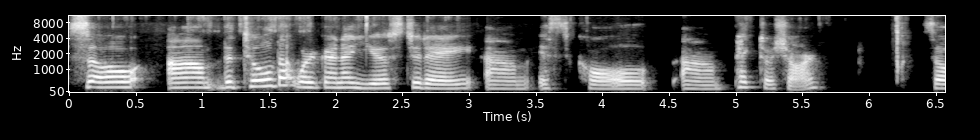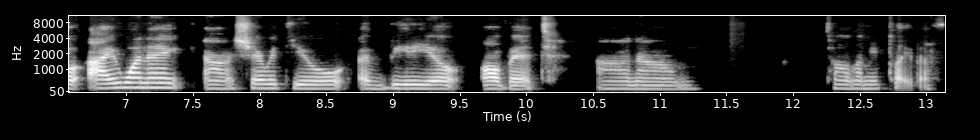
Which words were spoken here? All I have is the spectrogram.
So um, the tool that we're going to use today um, is called um, Piktochart. So I want to uh, share with you a video of it. And um, so let me play this.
